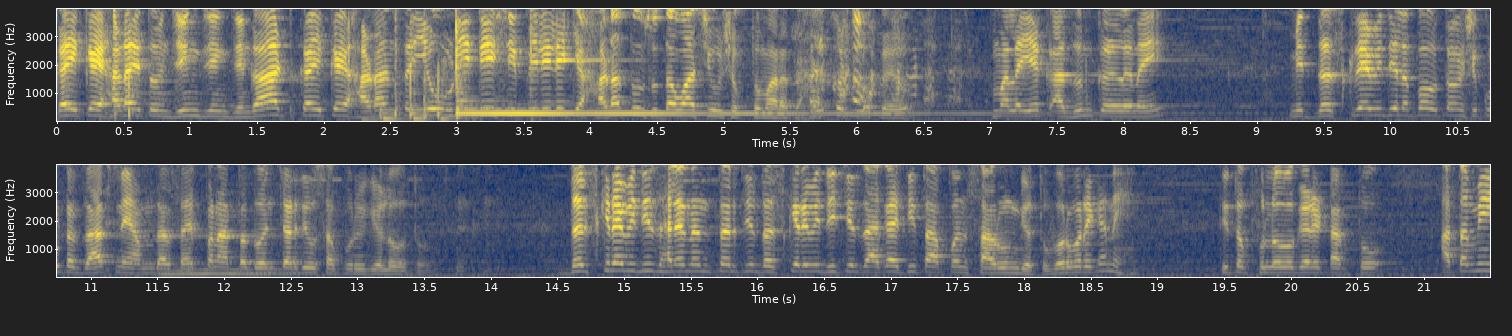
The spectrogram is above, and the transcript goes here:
काही काही हाडायतून झिंग झिंग झिंगाट काही काही हाडांत एवढी देशी पिलेली की हाडातून सुद्धा वास येऊ शकतो महाराज. हलकट लोक हो. मला एक अजून कळलं नाही. मी दसक्रिया विधीला बहुतांशी कुठं जात नाही आमदार साहेब पण आता दोन चार दिवसापूर्वी गेलो होतो. दसक्रिया विधी झाल्यानंतरची दसक्रिया विधीची जागा आहे तिथं आपण सारून घेतो. बरोबर आहे का नाही? तिथं फुलं वगैरे टाकतो. आता मी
